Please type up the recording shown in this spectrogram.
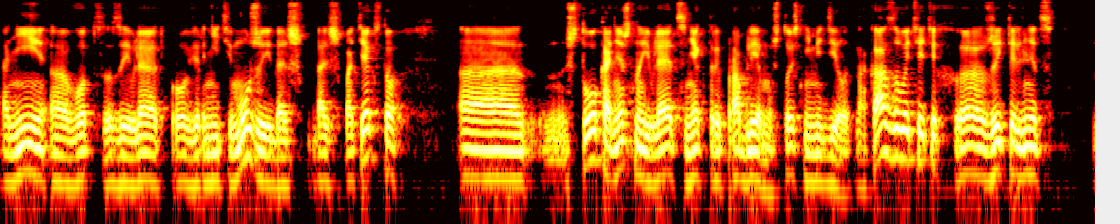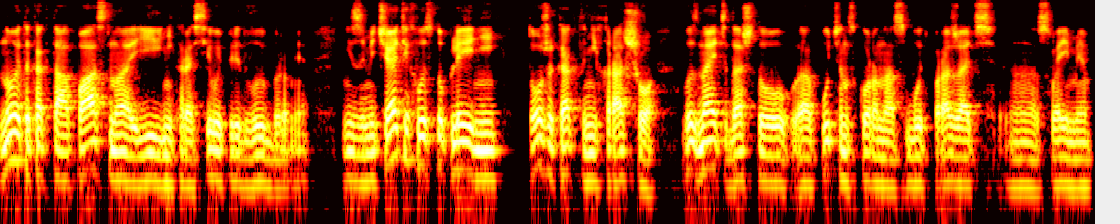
они а, вот заявляют про «верните мужа» и дальше, дальше по тексту – Э, что, конечно, является некоторой проблемой. Что с ними делать? Наказывать этих э, жительниц? Но это как-то опасно и некрасиво перед выборами. Не замечать их выступлений тоже как-то нехорошо. Вы знаете, да, что э, Путин скоро нас будет поражать своими,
